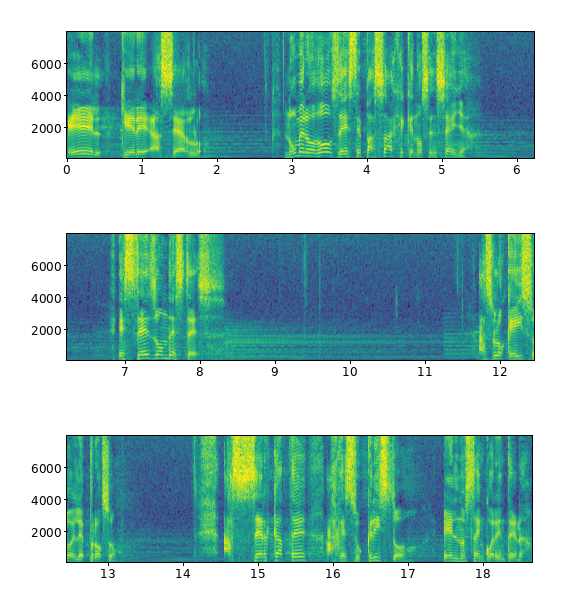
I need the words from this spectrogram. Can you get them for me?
Él quiere hacerlo. Número dos de este pasaje que nos enseña. Estés donde estés. Haz lo que hizo el leproso. Acércate a Jesucristo. Él no está en cuarentena.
